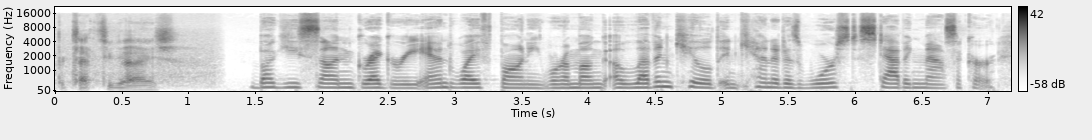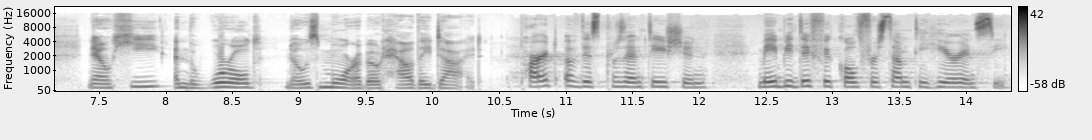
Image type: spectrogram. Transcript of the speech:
protect you guys. Buggy's son Gregory and wife Bonnie were among 11 killed in Canada's worst stabbing massacre. Now he and the world knows more about how they died. Part of this presentation may be difficult for some to hear and see.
